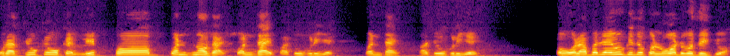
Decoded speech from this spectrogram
પૂરા થયું કેવું કે લિફ્ટ બંધ ન થાય. બંધ થાય, પાછું ઉકળી જાય. બંધ થાય, પાછું ઉકળી જાય. તો ઓલા બધા એવું કીધું કે લોડ વધી ગયો.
